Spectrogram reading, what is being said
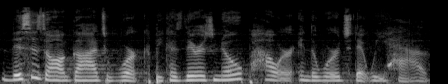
this is all God's work because there is no power in the words that we have.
